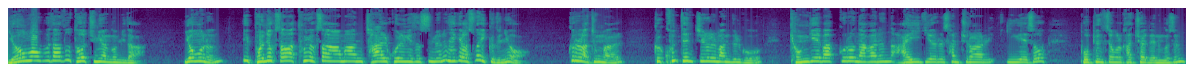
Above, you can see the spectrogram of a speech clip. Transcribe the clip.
영어보다도 더 중요한 겁니다. 영어는 이 번역사와 통역사만 잘 고용해서 쓰면 해결할 수가 있거든요. 그러나 정말 그 콘텐츠를 만들고 경계 밖으로 나가는 아이디어를 산출하기 위해서 보편성을 갖춰야 되는 것은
